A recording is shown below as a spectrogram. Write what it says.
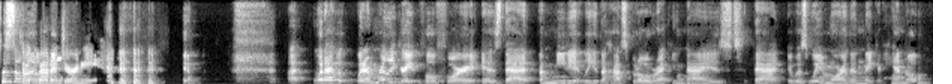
just talk about bit. a journey. yeah. Uh, what I what I'm really grateful for is that immediately the hospital recognized that it was way more than they could handle.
